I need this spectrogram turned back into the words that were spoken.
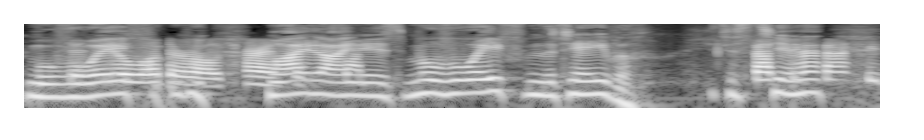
Move there's away. no from, other alternative. my line is move away from the table. Just, That's yeah. exactly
